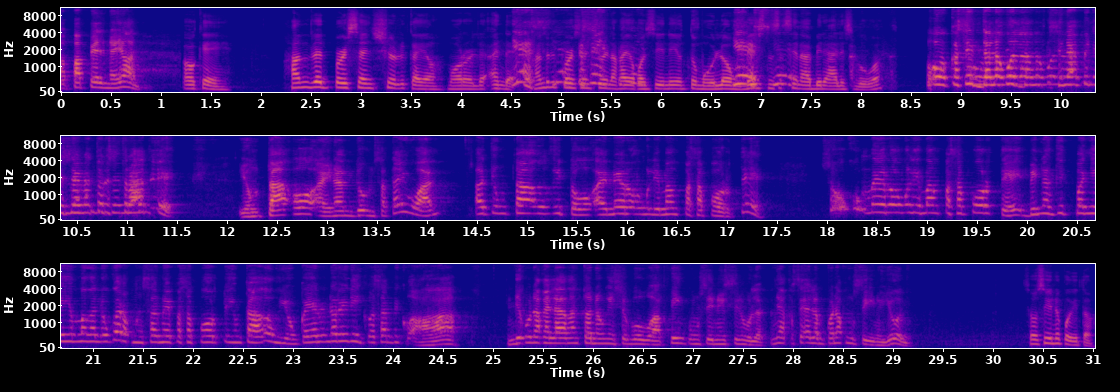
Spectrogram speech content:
papel na yon. Okay. 100% sure kayo, more or less. ah, Hindi, Yes, 100% yes, sure na kayo kung sino yung tumulong Yes, based na sa yes. sinabi ni Alice Guo? Oo, kasi dalawa lang sinabi ni Senator Estrada eh. Yung tao ay nandoon sa Taiwan at yung taong ito ay merong limang pasaporte. So kung merong limang pasaporte, binanggit pa niya yung mga lugar kung saan may pasaporte yung taong yung. Kaya nung narinig ko, sabi ko, ah, hindi ko na kailangan tanongin si Guwaping kung sino yung sinulat niya kasi alam ko na kung sino yun. So, sino po ito?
